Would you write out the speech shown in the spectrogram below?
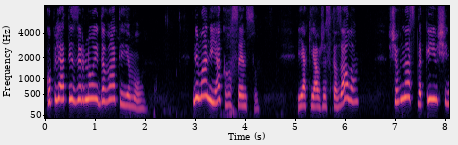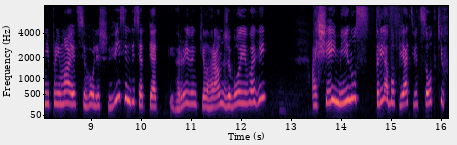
Купляти зерно і давати йому нема ніякого сенсу. Як я вже сказала, що в нас на Київщині приймають всього лиш 85 гривень кілограм живої ваги, а ще й мінус 3 або 5 відсотків,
